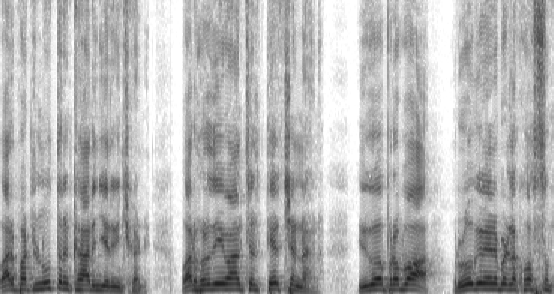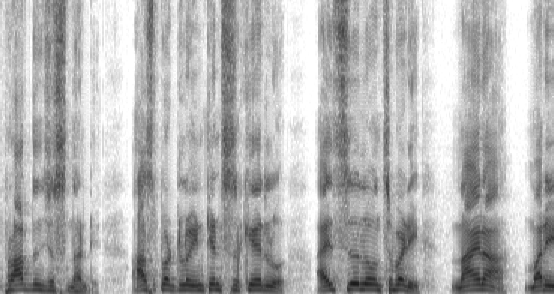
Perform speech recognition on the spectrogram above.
వారి పట్ల నూతన కార్యం జరిగించకండి. వారి హృదయవాంఛలు తీర్చండి ఆయన ఇదిగో ప్రభా రోగులైన బిడ్డల కోసం ప్రార్థన చేస్తుందండి. హాస్పిటల్లో ఇంటెన్సివ్ కేర్లు ఐసీయూలో ఉంచబడి నాయన మరి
